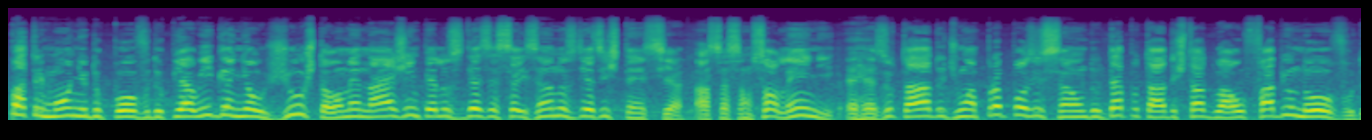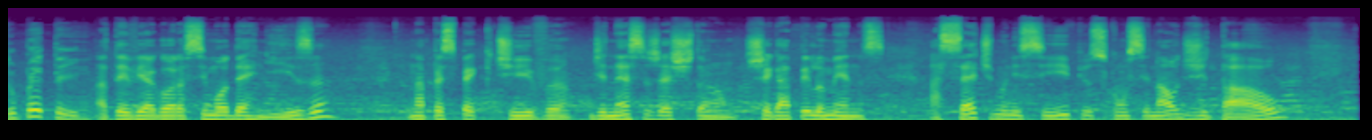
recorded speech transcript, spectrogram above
O patrimônio do povo do Piauí ganhou justa homenagem pelos 16 anos de existência. A sessão solene é resultado de uma proposição do deputado estadual Fábio Novo, do PT. A TV agora se moderniza na perspectiva de, nessa gestão, chegar pelo menos a sete municípios com sinal digital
